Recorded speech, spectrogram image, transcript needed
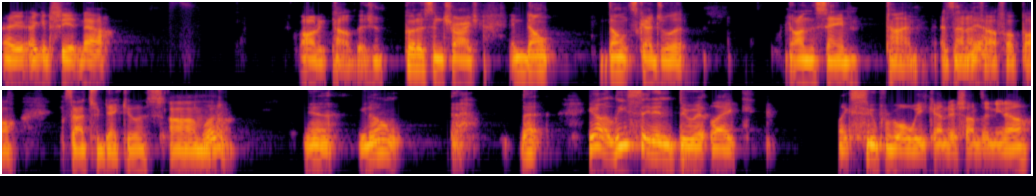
I, I can see it now. quality television. Put us in charge and don't don't schedule it on the same time as NFL Yeah. football because that's ridiculous. Um, What? Yeah, you know that. You know, at least they didn't do it like like Super Bowl weekend or something. You know,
